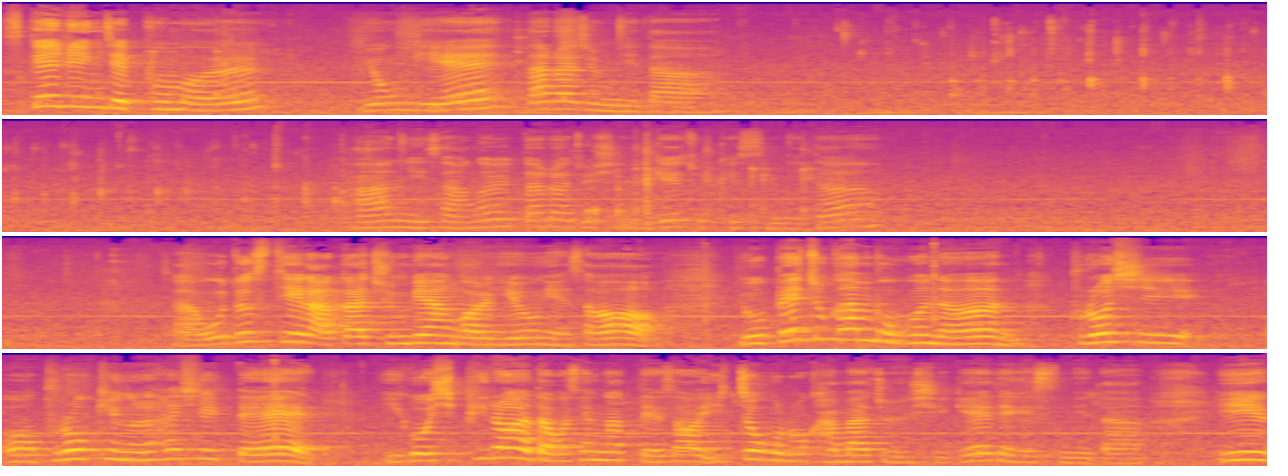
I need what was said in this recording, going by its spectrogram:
스케일링 제품을 용기에 따라줍니다. 반 이상을 따라주시는 게 좋겠습니다. 자, 우드 스틱 아까 준비한 걸 이용해서 요 빼죽한 부분은 브러쉬 어, 브로킹을 하실 때 이곳이 필요하다고 생각돼서 이쪽으로 감아주시게 되겠습니다. 이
